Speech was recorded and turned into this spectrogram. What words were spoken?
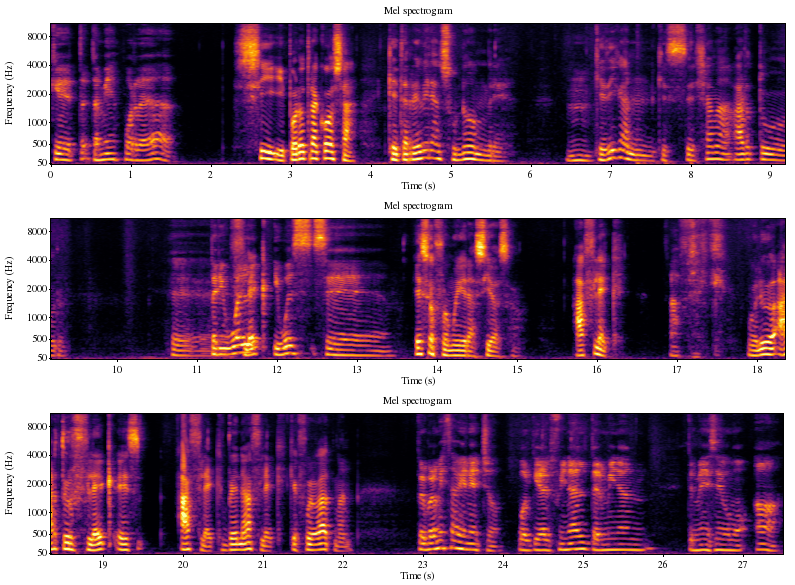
Que también es por la edad. Sí, y por otra cosa, que te revelan su nombre, Mm. que digan que se llama Arthur. eh, Pero igual, Fleck. igual se. Eso fue muy gracioso. Affleck. Affleck. Boludo, Arthur Fleck es Affleck, Ben Affleck, que fue Batman. Pero para mí está bien hecho. Porque al final terminan. Terminan diciendo como. Ah,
